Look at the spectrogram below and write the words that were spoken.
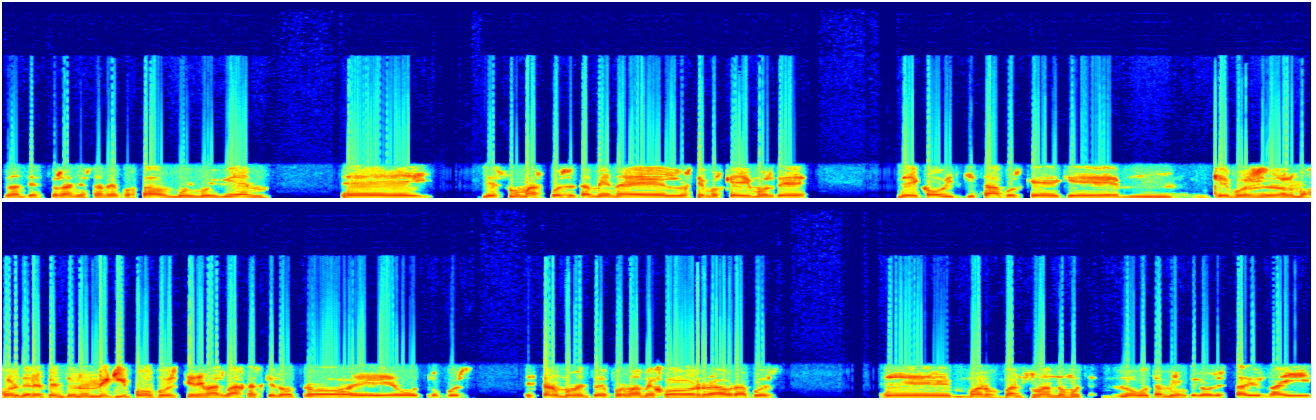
durante estos años se han reforzado muy muy bien. Eh, le sumas pues también eh, los tiempos que vimos de, de COVID quizá pues que, que, mm, que, pues a lo mejor de repente un equipo pues tiene más bajas que el otro eh, otro pues está en un momento de forma mejor ahora pues eh, bueno, van sumando mucho, luego también que los estadios no hay,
